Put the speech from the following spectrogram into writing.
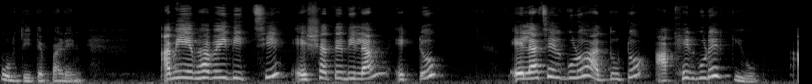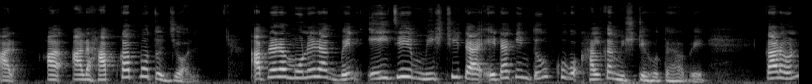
পুর দিতে পারেন। আমি এভাবেই দিচ্ছি। এর সাথে দিলাম একটু এলাচের গুঁড়ো আর দুটো আখের গুঁড়ের কিউব আর, আর- হাফ কাপ মতো জল। আপনারা মনে রাখবেন এই যে মিষ্টিটা, এটা কিন্তু খুব হালকা মিষ্টি হতে হবে। কারণ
